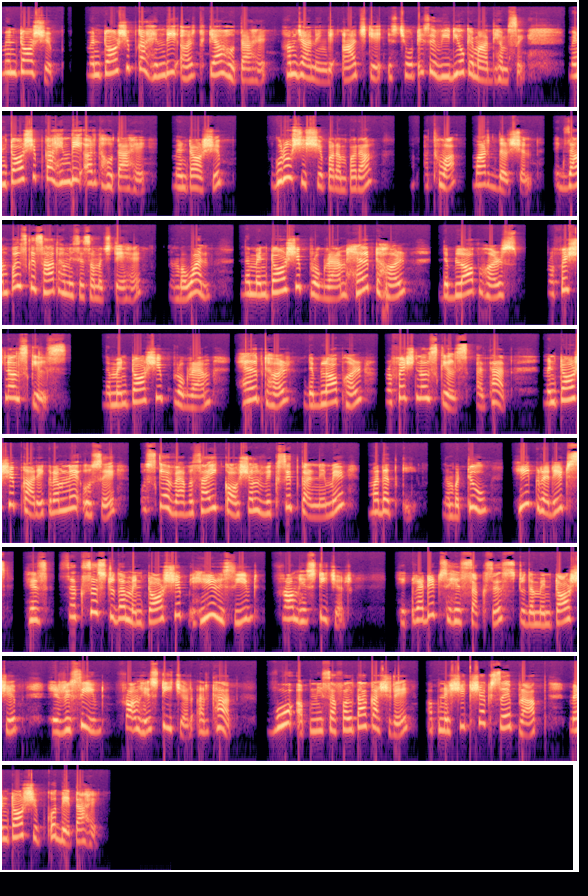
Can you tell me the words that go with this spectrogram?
Mentorship mentorship का हिंदी अर्थ क्या होता है, हम जानेंगे आज के इस छोटे से वीडियो के माध्यम से। मेंटोरशिप का हिंदी अर्थ होता है मेंटोरशिप गुरु शिष्य परंपरा अथवा मार्गदर्शन। एग्जाम्पल्स के साथ हम इसे समझते हैं। Number one the mentorship program helped her develop her professional skills the mentorship program helped her develop her professional skills अर्थात मेंटोरशिप कार्यक्रम ने उसे उसके व्यावसायिक कौशल विकसित करने में मदद की। Number two he credits his success to the mentorship he received from his teacher he credits his success to the mentorship he received from his teacher अर्थात वो अपनी सफलता का श्रेय अपने शिक्षक से प्राप्त मेंटोरशिप को देता है।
